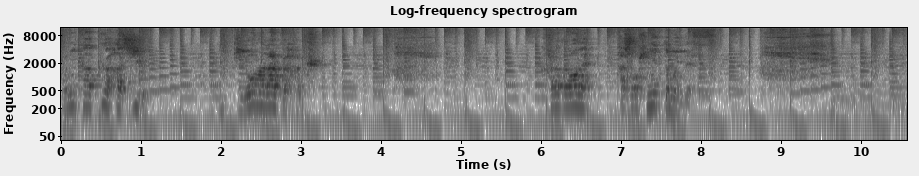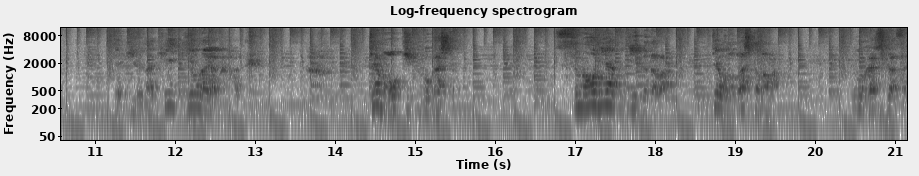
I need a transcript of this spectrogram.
とにかく走る。気を長く吐く。体をね多少ひねってもいいです。できるだけ息を長く吐く。手も大きく動かして。スマホ見なくていい方は手を伸ばしたまま動かしてください。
